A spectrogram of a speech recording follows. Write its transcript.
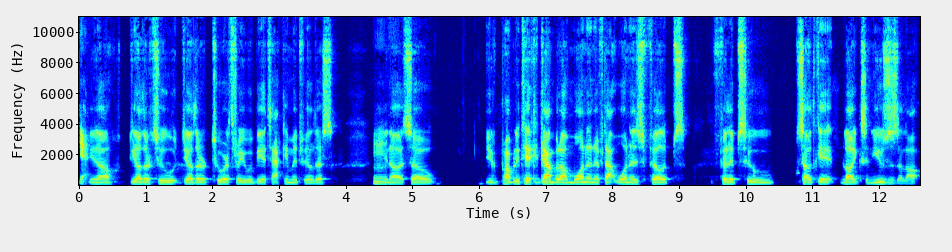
Yeah. You know, the other two, the other two or three would be attacking midfielders. Mm. You know, so you probably take a gamble on one, and if that one is Phillips, Phillips, who Southgate likes and uses a lot,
